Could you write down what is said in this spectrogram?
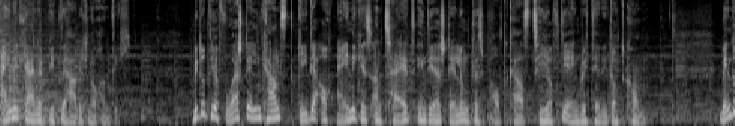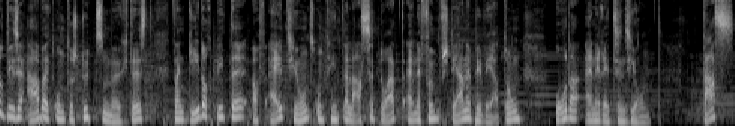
Eine kleine Bitte habe ich noch an dich. Wie du dir vorstellen kannst, geht ja auch einiges an Zeit in die Erstellung des Podcasts hier auf theangryteddy.com. Wenn du diese Arbeit unterstützen möchtest, dann geh doch bitte auf iTunes und hinterlasse dort eine 5-Sterne-Bewertung oder eine Rezension. Das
